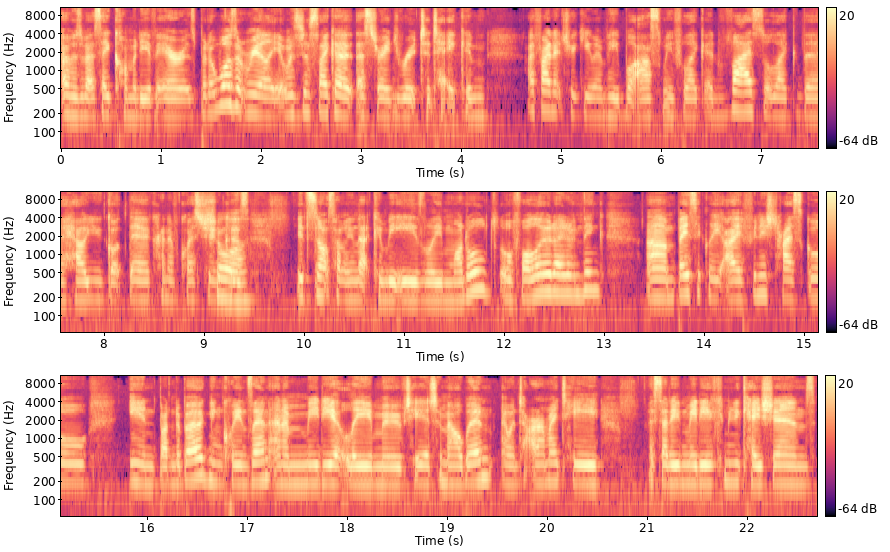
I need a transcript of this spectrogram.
I was about to say comedy of errors, but it wasn't really. It was just like a, a strange route to take, and I find it tricky when people ask me for like advice or like the how you got there kind of question Sure. because it's not something that can be easily modeled or followed. I don't think. Um, basically, I finished high school in Bundaberg in Queensland and immediately moved here to Melbourne. I went to RMIT. I studied media communications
